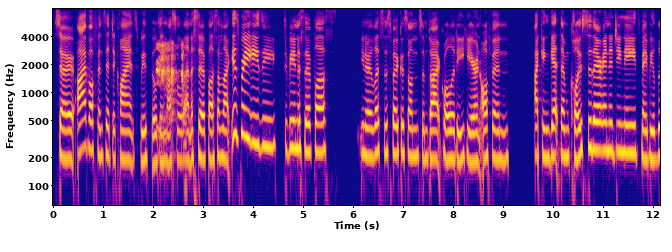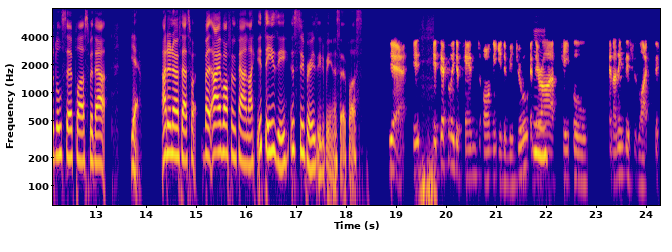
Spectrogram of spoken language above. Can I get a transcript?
So I've often said to clients with building muscle and a surplus, I'm like, it's pretty easy to be in a surplus. You know, let's just focus on some diet quality here. And often I can get them close to their energy needs, maybe a little surplus without, yeah, I don't know if that's what, but I've often found like it's easy. It's super easy to be in a surplus. Yeah, it, it definitely depends on the individual. And mm. there are people, and I think this is like, it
